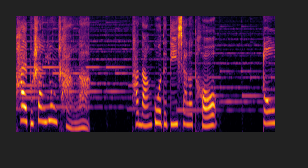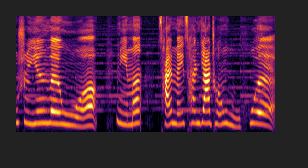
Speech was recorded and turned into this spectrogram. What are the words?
派不上用场了。他难过的低下了头。都是因为我，你们才没参加成舞会。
